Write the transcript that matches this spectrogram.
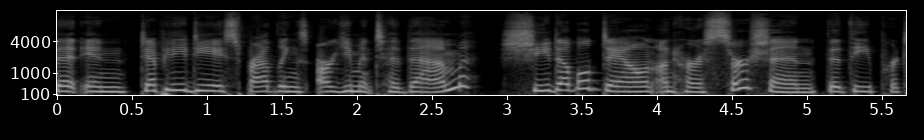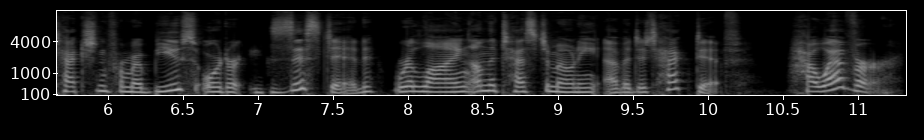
that in Deputy DA Spradling's argument to them, she doubled down on her assertion that the protection from abuse order existed, relying on the testimony of a detective. However,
